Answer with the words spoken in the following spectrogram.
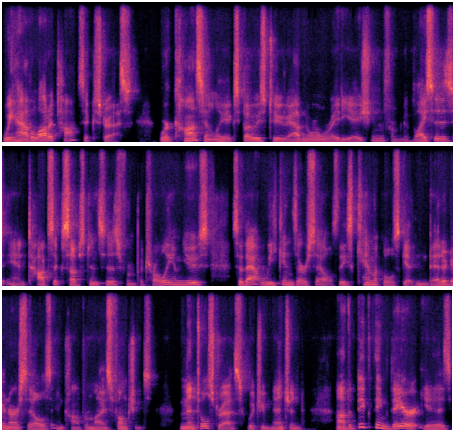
We have a lot of toxic stress. We're constantly exposed to abnormal radiation from devices and toxic substances from petroleum use. So that weakens our cells. These chemicals get embedded in our cells and compromise functions. Mental stress, which you mentioned, uh, the big thing there is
